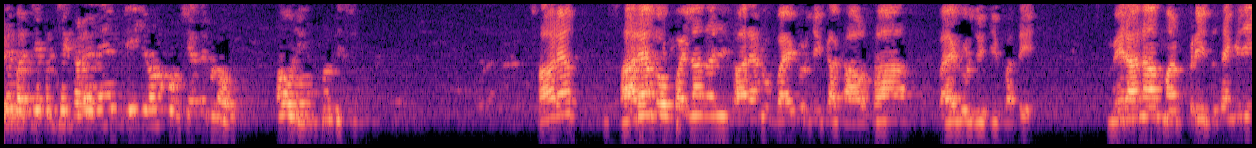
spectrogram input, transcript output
ਜਿਹੜੇ ਬੱਚੇ ਪਿੱਛੇ ਖੜੇ ਨੇ ਪਲੀਜ਼ ਉਹਨਾਂ ਨੂੰ ਕੁਰਸੀਆਂ ਤੇ ਬੁਲਾਓ ਆਓ ਜੀ ਮੰਡੀ ਸਿੰਘ। ਸਾਰਿਆਂ ਸਾਰਿਆਂ ਤੋਂ ਪਹਿਲਾਂ ਤਾਂ ਜੀ ਸਾਰਿਆਂ ਨੂੰ ਵਾਹਿਗੁਰੂ ਜੀ ਕਾ ਖਾਲਸਾ, ਵਾਹਿਗੁਰੂ ਜੀ ਕੀ ਫਤਿਹ। ਮੇਰਾ ਨਾਮ ਮਨਪ੍ਰੀਤ ਸਿੰਘ ਜੀ।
